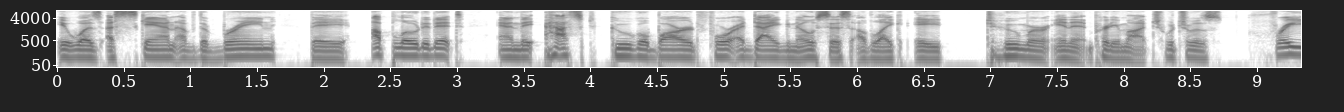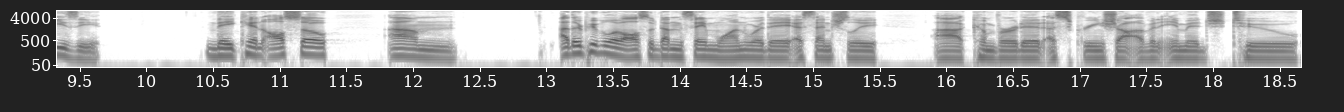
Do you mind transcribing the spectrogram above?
it was a scan of the brain. They uploaded it and they asked Google Bard for a diagnosis of like a tumor in it, pretty much, which was crazy. They can also, um, other people have also done the same one where they essentially uh, converted a screenshot of an image to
